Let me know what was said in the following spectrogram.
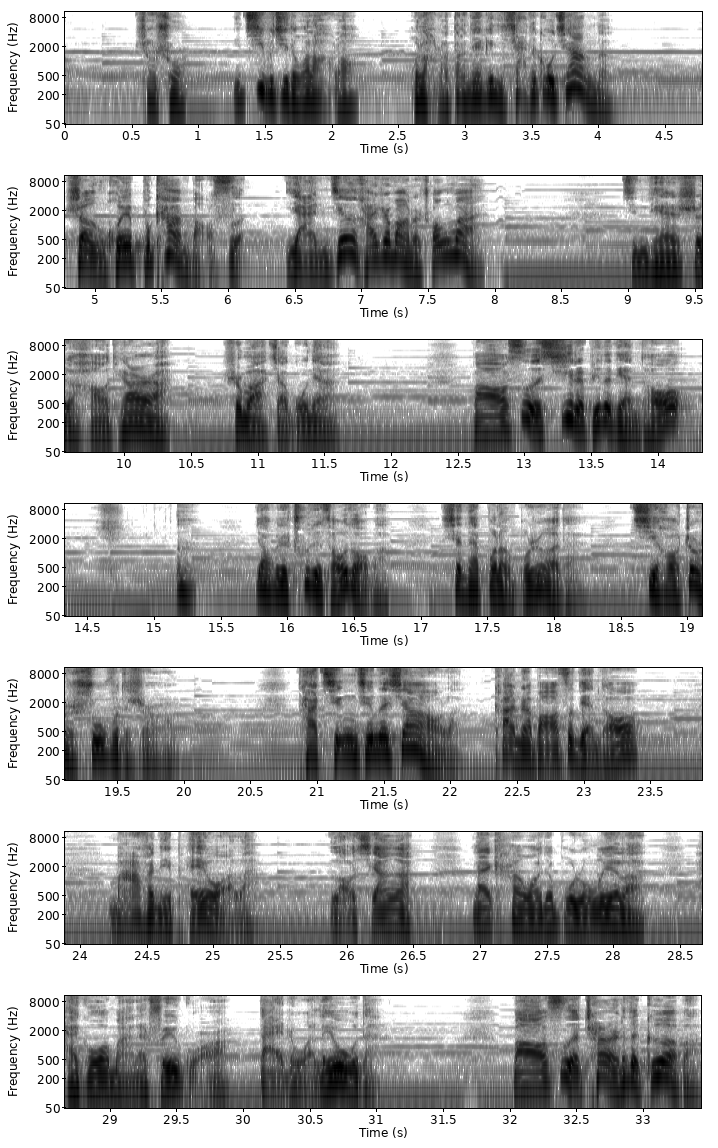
盛叔，你记不记得我姥姥？我姥姥当年给你吓得够呛呢。盛辉不看宝四，眼睛还是望着窗外。今天是个好天啊，是吧，小姑娘？宝四吸着鼻子点头。嗯，要不就出去走走吧。现在不冷不热的，气候正是舒服的时候。他轻轻地笑了，看着宝四点头。麻烦你陪我了，老乡啊。来看我就不容易了，还给我买了水果，带着我溜达。宝四搀着他的胳膊，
